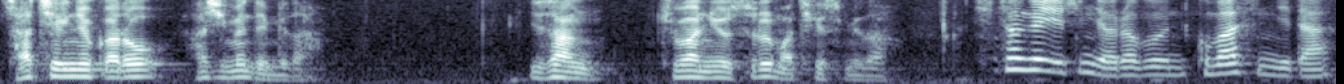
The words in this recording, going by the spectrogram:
자치행정과로 하시면 됩니다. 이상 주간 뉴스를 마치겠습니다. 시청해 주신 여러분 고맙습니다.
